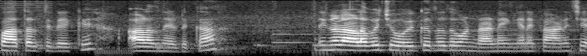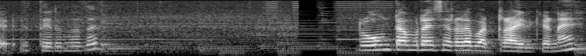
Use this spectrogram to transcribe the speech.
പാത്രത്തിലേക്ക് അളന്നെടുക്കാം. നിങ്ങൾ അളവ് ചോദിക്കുന്നത് കൊണ്ടാണ് ഇങ്ങനെ കാണിച്ച് തരുന്നത്. റൂം ടെമ്പറേച്ചറുള്ള ബട്ടർ ആയിരിക്കണേ.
